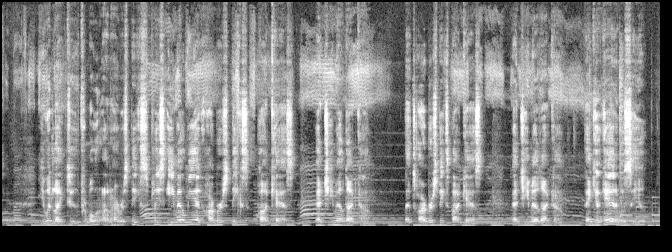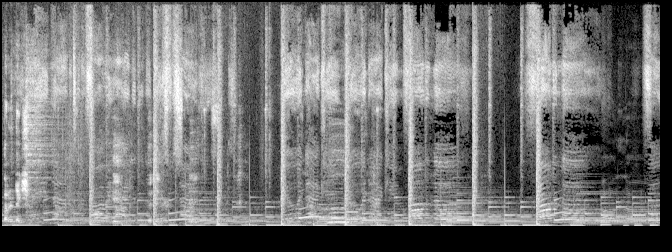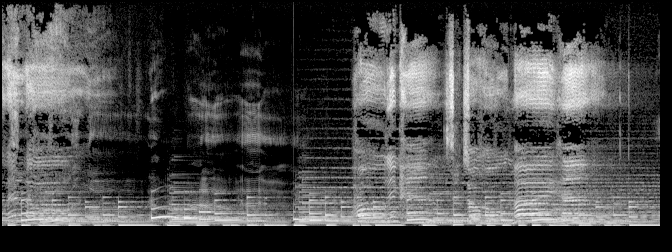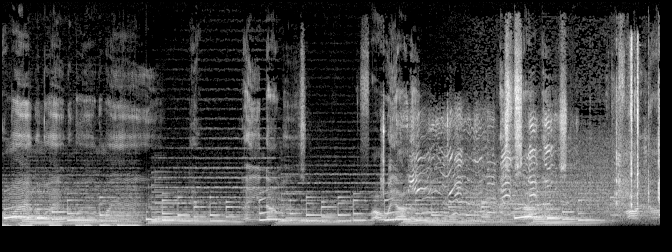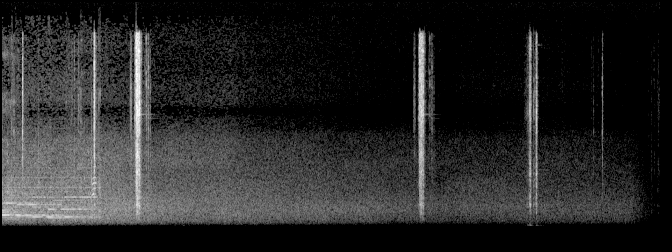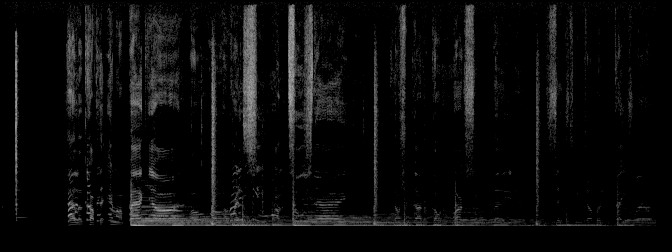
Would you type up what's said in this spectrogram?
you would like to promote on Harbor Speaks, please email me at harborspeakspodcast at gmail.com. That's Harbor Speaks Podcast at gmail.com. Thank you again, and we'll see you on our next show. Yes. 我呀，这是啥？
